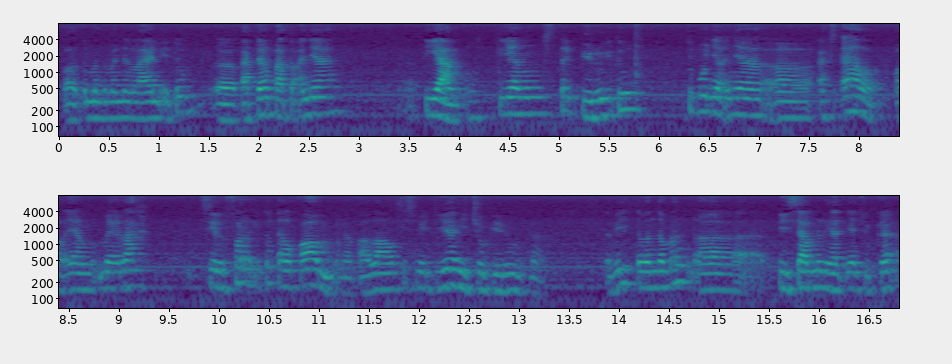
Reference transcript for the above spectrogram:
kalau teman-teman yang lain itu uh, kadang patokannya tiang, tiang strip biru itu itu punyanya uh, XL. Kalau yang merah silver itu Telkom. Nah, kalau vis media hijau biru. Nah, tapi teman-teman uh, bisa melihatnya juga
